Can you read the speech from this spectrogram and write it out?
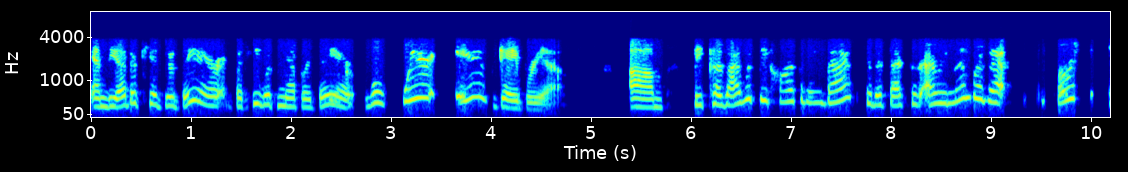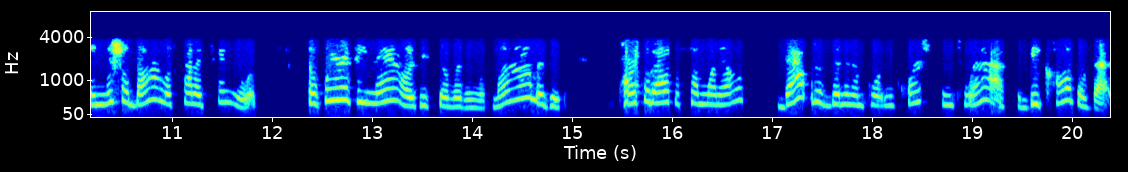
and the other kids are there, but he was never there. Well, where is Gabriel? Um, because I would be harkening back to the fact that I remember that first initial bond was kind of tenuous. So where is he now? Is he still living with mom? Is he parceled out to someone else? That would have been an important question to ask because of that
